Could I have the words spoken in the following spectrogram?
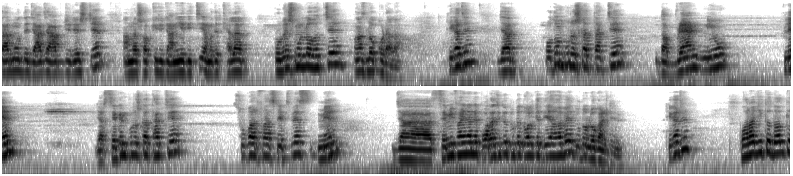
তার মধ্যে যা যা আপডেট এসছে, আমরা সব কিছু জানিয়ে দিচ্ছি। আমাদের খেলার প্রবেশ মূল্য হচ্ছে পাঁচ লক্ষ টাকা। ঠিক আছে? যার প্রথম পুরস্কার থাকছে দ্য ব্র্যান্ড নিউ প্লেন যার সেকেন্ড পুরস্কার থাকছে সুপার ফাস্ট এক্সপ্রেস মেল। যা সেমিফাইনালে পরাজিত দুটো দলকে দেওয়া হবে, দুটো লোকাল ট্রেন ঠিক আছে? পরাজিত দলকে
